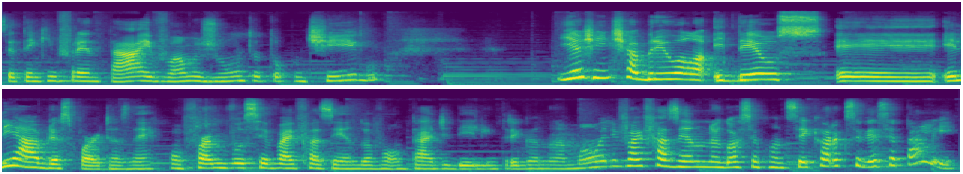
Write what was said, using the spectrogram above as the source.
Você tem que enfrentar e vamos junto, eu tô contigo. E a gente abriu, e Deus, é, ele abre as portas, né? Conforme você vai fazendo a vontade dele, entregando na mão, ele vai fazendo o negócio acontecer, que a hora que você vê, você tá ali.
